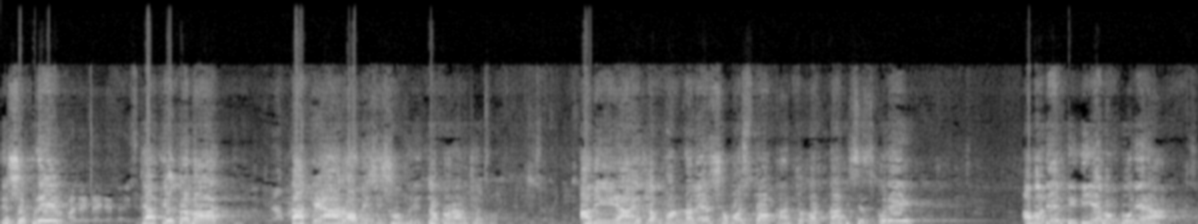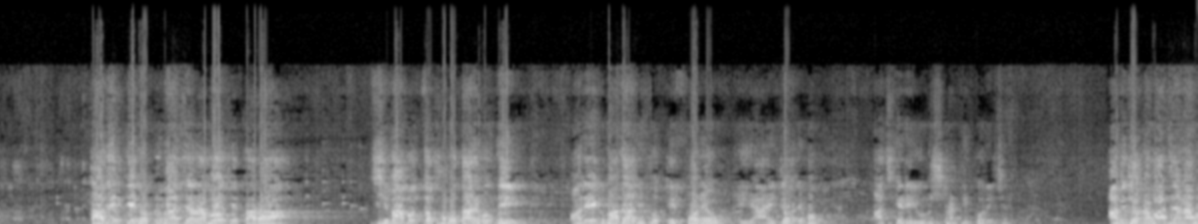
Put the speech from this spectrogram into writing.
দেশপ্রেম, জাতীয়তাবাদ, তাকে আরও বেশি সমৃদ্ধ করার জন্য। আমি আয়োজক মন্ডলের সমস্ত কার্যকর্তা, বিশেষ করে আমাদের দিদি এবং বোনেরা, তাদেরকে ধন্যবাদ জানাব যে তারা সীমাবদ্ধ ক্ষমতার মধ্যে অনেক বাধা বিপত্তির পরেও এই আয়োজন এবং আজকের এই অনুষ্ঠানটি করেছেন। আমি ধন্যবাদ জানাব।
